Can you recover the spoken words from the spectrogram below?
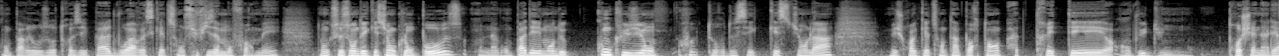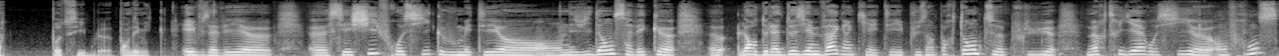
comparées aux autres EHPAD, voir est-ce qu'elles sont suffisamment formées. Donc ce sont des questions que l'on pose. Nous n'avons pas d'éléments de conclusion autour de ces questions-là, mais je crois qu'elles sont importantes à traiter en vue d'une prochaine alerte possible pandémique. Et vous avez euh, euh, ces chiffres aussi que vous mettez en, en évidence avec euh, lors de la deuxième vague hein, qui a été plus importante, plus meurtrière aussi en France.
